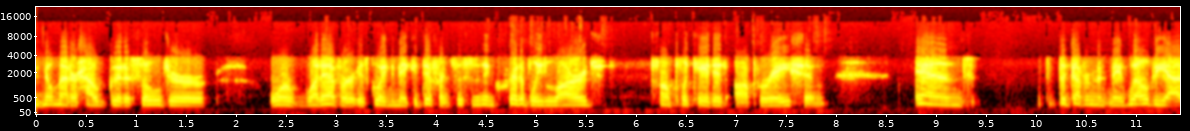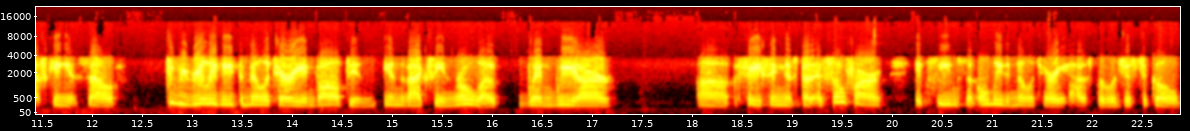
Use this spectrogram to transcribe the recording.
no matter how good a soldier or whatever, is going to make a difference. This is an incredibly large, complicated operation, and the government may well be asking itself, do we really need the military involved in, in the vaccine rollout when we are uh, facing this, but so far it seems that only the military has the logistical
